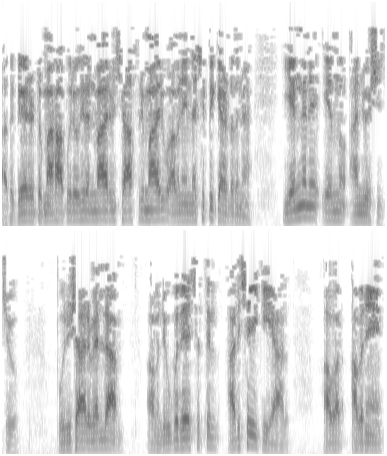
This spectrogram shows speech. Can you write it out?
അത് കേട്ടിട്ട് മഹാപുരോഹിതന്മാരും ശാസ്ത്രിമാരും അവനെ നശിപ്പിക്കേണ്ടതിന് എങ്ങനെ എന്ന് അന്വേഷിച്ചു. പുരുഷാരുമെല്ലാം അവന്റെ ഉപദേശത്തിൽ അതിശയിക്കിയാൽ അവർ അവനെ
